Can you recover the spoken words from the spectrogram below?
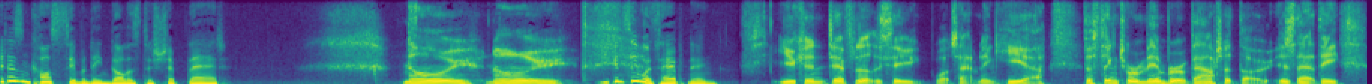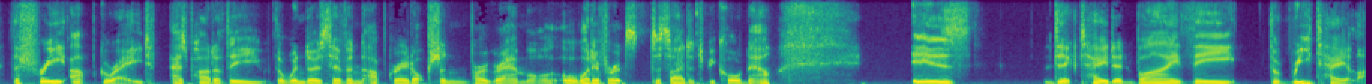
It doesn't cost $17 to ship that. No, no. You can see what's happening. You can definitely see what's happening here. The thing to remember about it, though, is that the, the free upgrade as part of the, the Windows 7 upgrade option program, or, or whatever it's decided to be called now, is dictated by the, the retailer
